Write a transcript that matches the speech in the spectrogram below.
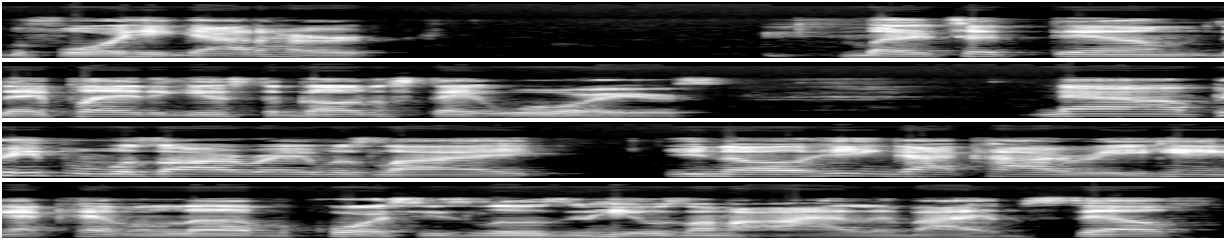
before he got hurt. But it took them, they played against the Golden State Warriors. Now, people was already was like, you know, he ain't got Kyrie, he ain't got Kevin Love. Of course, he's losing. He was on an island by himself.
